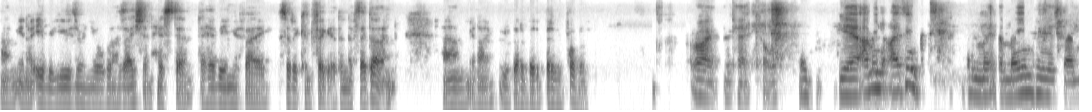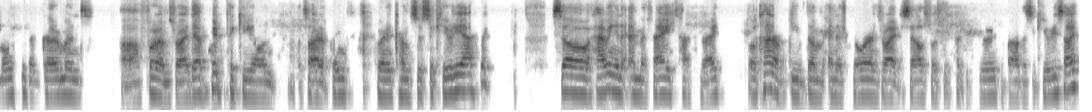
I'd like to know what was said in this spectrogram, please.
um, you know every user in your organisation has to to have MFA sort of configured, and if they don't, um, you know you've got a bit, a bit of a problem. Right. Okay. Cool. Yeah. I mean, I think the main thing is that most of the government uh, firms, right, they're a bit picky on the side of things when it comes to security aspect. So having an MFA touch, right, will kind of give them an assurance, right? Salesforce is pretty curious about the security side,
